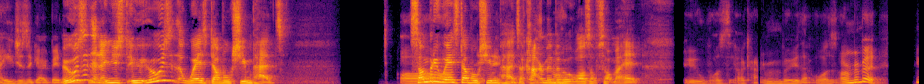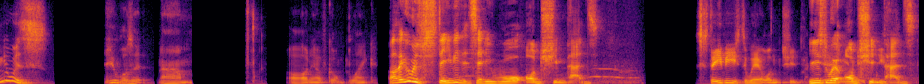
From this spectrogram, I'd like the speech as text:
ages ago, Ben. Who is it that I used to, who is it that wears double shin pads? Oh, Somebody wears double shin pads. I can't remember who it was off the top of my head. Who was? It? I can't remember who that was. I remember. I think it was. who was it? Um, oh, now I've gone blank. I think it was Stevie that said he wore odd shin pads. Stevie used to wear on shin. He used to wear yeah, odd shin he- pads.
